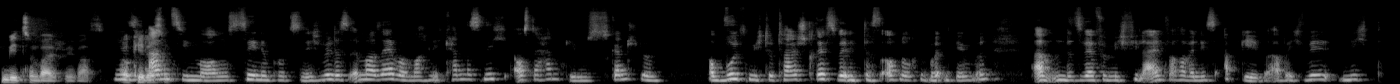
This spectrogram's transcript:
Wie zum Beispiel was? Ja, okay, das anziehen morgens, Zähne putzen. Ich will das immer selber machen. Ich kann das nicht aus der Hand geben. Das ist ganz schlimm. Obwohl es mich total stresst, wenn ich das auch noch übernehme. Ähm, und das wäre für mich viel einfacher, wenn ich es abgebe. Aber ich will nicht,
